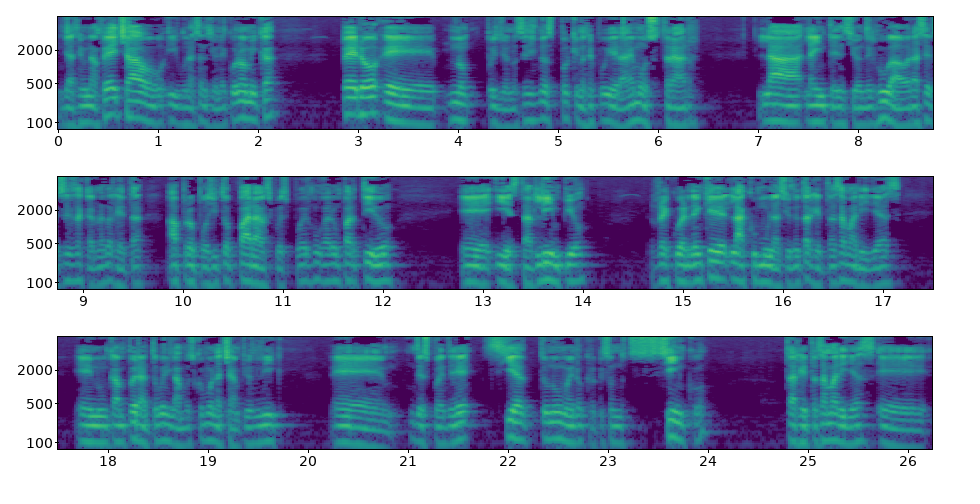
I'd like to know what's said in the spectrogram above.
ya sea una fecha o y una sanción económica, pero no, pues yo no sé si no es porque no se pudiera demostrar la, la, intención del jugador hacerse sacar una tarjeta a propósito para después poder jugar un partido eh, y estar limpio. Recuerden que la acumulación de tarjetas amarillas en un campeonato, digamos como la Champions League, eh, después de cierto número, creo que son cinco tarjetas amarillas, eh,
